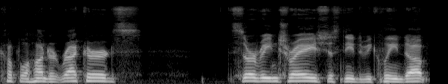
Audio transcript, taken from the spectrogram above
A couple hundred records. Serving trays just need to be cleaned up.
